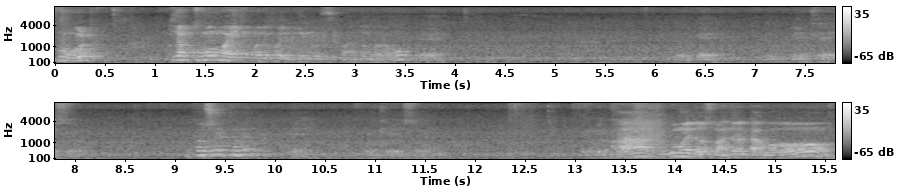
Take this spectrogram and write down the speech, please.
뭐 올, 그냥 구멍만 있는 건데 거기 넣는 걸 쓰고 만든 거라고? 예. 이게 이렇게 돼 있어요. 그럼 슬리퍼는? 예. 이렇게 돼 있어요. 이렇게 아, 구멍에 넣어서 만들었다고?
